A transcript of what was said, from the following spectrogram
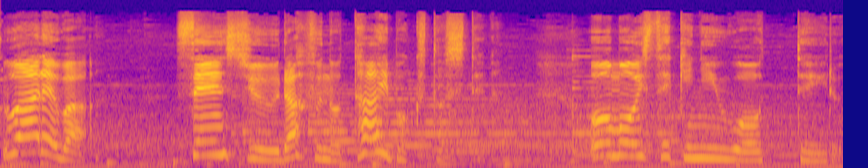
我は泉州ラフの大木として重い責任を負っている。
